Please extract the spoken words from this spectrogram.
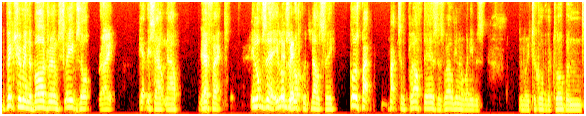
The picture him in the boardroom, sleeves up, right, get this out now. Yeah. Perfect. He loves it. He loves a rock with Chelsea. Goes back back to the playoff days as well, you know, when he was, you know, he took over the club and,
